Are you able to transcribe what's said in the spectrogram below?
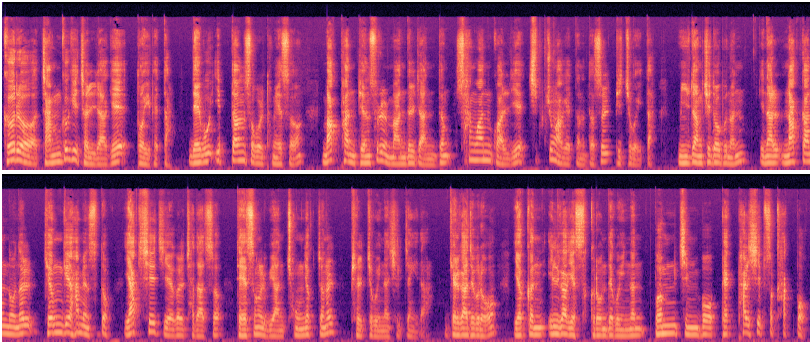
걸어 잠그기 전략에 도입했다. 내부 입단속을 통해서 막판 변수를 만들지 않는 등 상환 관리에 집중하겠다는 뜻을 비추고 있다. 민주당 지도부는 이날 낙관론을 경계하면서도 약세 지역을 찾아서 대승을 위한 총력전을 펼치고 있는 실정이다. 결과적으로 여권 일각에서 거론되고 있는 범진보 180석 확보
